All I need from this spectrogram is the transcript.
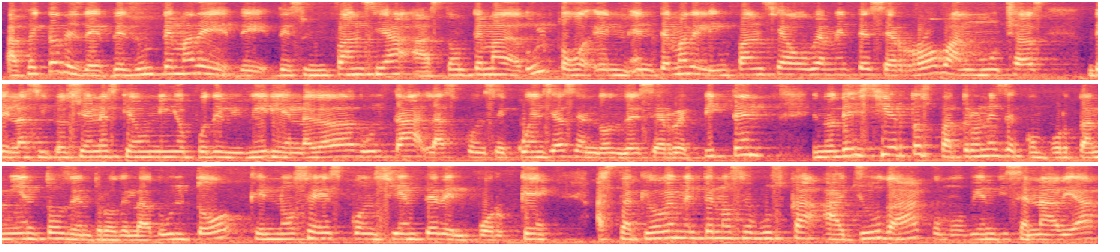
afecta desde, desde un tema de, de, su infancia hasta un tema de adulto. En el tema de la infancia obviamente se roban muchas de las situaciones que un niño puede vivir y en la edad adulta las consecuencias en donde se repiten, en donde hay ciertos patrones de comportamientos dentro del adulto que no se es consciente del por qué, hasta que obviamente no se busca ayuda, como bien dice Nadia,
